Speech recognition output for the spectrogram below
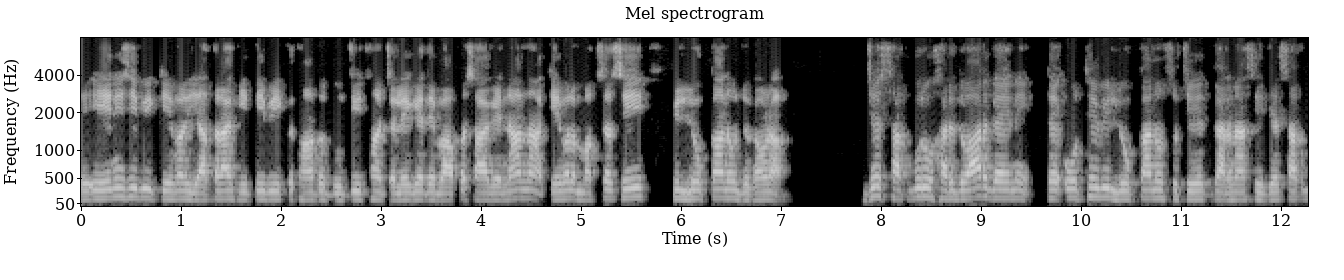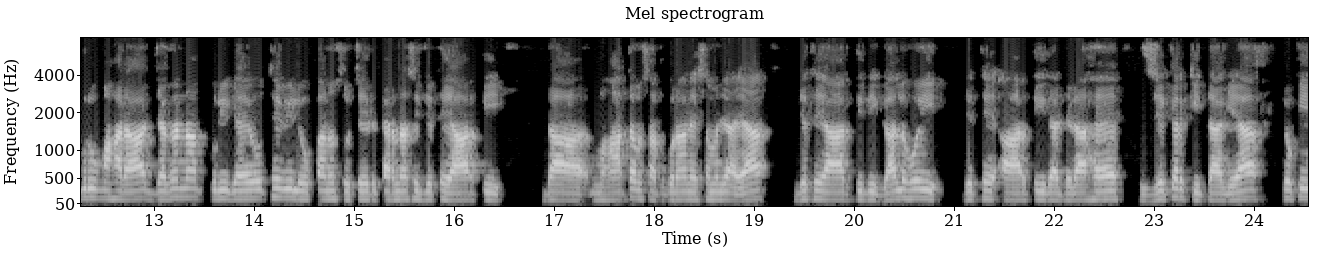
ਇਹ ਨਹੀਂ ਸੀ ਵੀ ਕੇਵਲ ਯਾਤਰਾ ਕੀਤੀ ਵੀ ਇੱਕ ਥਾਂ ਤੋਂ ਦੂਜੀ ਥਾਂ ਚਲੇ ਗਏ ਤੇ ਵਾਪਸ ਆ ਗਏ। ਨਾ ਨਾ, ਕੇਵਲ ਮਕਸਦ ਸੀ ਵੀ ਲੋਕਾਂ ਨੂੰ ਜਗਾਉਣਾ। ਜੇ ਸਤਿਗੁਰੂ ਹਰਿਦੁਆਰ ਗਏ ਨੇ ਤੇ ਉੱਥੇ ਵੀ ਲੋਕਾਂ ਨੂੰ ਸੁਚੇਤ ਕਰਨਾ ਸੀ। ਜੇ ਸਤਿਗੁਰੂ ਮਹਾਰਾਜ ਜਗਨਨਾਥਪੁਰੀ ਗਏ, ਉੱਥੇ ਵੀ ਲੋਕਾਂ ਨੂੰ ਸੁਚੇਤ ਕਰਨਾ ਸੀ, ਜਿੱਥੇ ਆਰਤੀ ਦਾ ਮਹੱਤਵ ਸਤਿਗੁਰਾਂ ਨੇ ਸਮਝਾਇਆ ਜਿੱਥੇ ਆਰਤੀ ਦੀ ਗੱਲ ਹੋਈ, ਜਿੱਥੇ ਆਰਤੀ ਦਾ ਜਿਹੜਾ ਹੈ ਜ਼ਿਕਰ ਕੀਤਾ ਗਿਆ, ਕਿਉਂਕਿ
